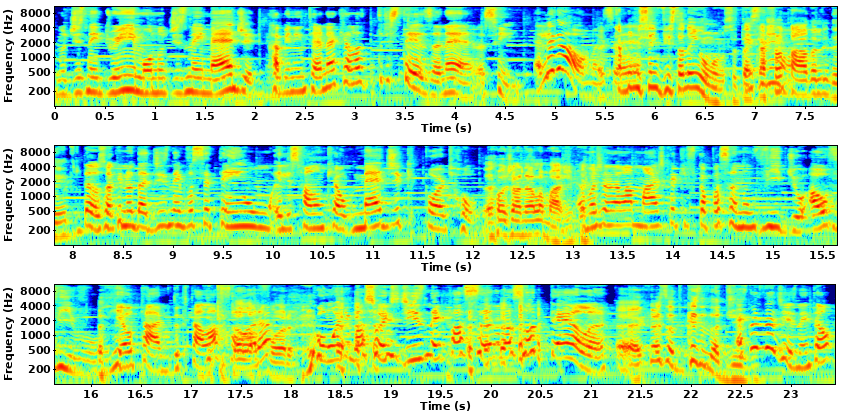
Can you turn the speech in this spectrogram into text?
no Disney Dream ou no Disney Magic. Cabine interna é aquela tristeza, né? Assim, é legal, mas. É Cabine sem vista nenhuma, você tá Vista encaixotado ali dentro. Então, só que no da Disney você tem um. Eles falam que é o Magic Porthole. É uma janela mágica. É uma janela mágica que fica passando um vídeo ao vivo, real time, do que tá, do lá, que tá lá fora, fora. com animações Disney passando na sua tela. É, coisa, coisa da Disney. da Disney. Então,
